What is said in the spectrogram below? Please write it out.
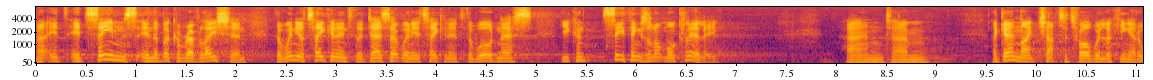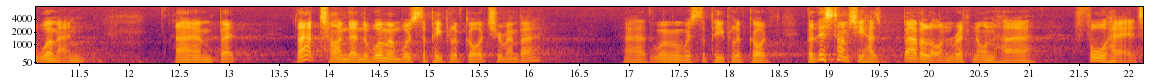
Now, it, it, seems in the book of Revelation that when you're taken into the desert, when you're taken into the wilderness, you can see things a lot more clearly. And um, again, like chapter 12, we're looking at a woman. Um, but that time, then, the woman was the people of God. Do you remember? Uh, the woman was the people of God. But this time, she has Babylon written on her forehead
